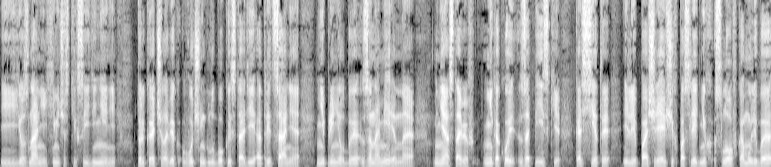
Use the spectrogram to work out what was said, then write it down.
и ее знание химических соединений, только человек в очень глубокой стадии отрицания не принял бы за намеренное – не оставив никакой записки, кассеты или поощряющих последних слов кому-либо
